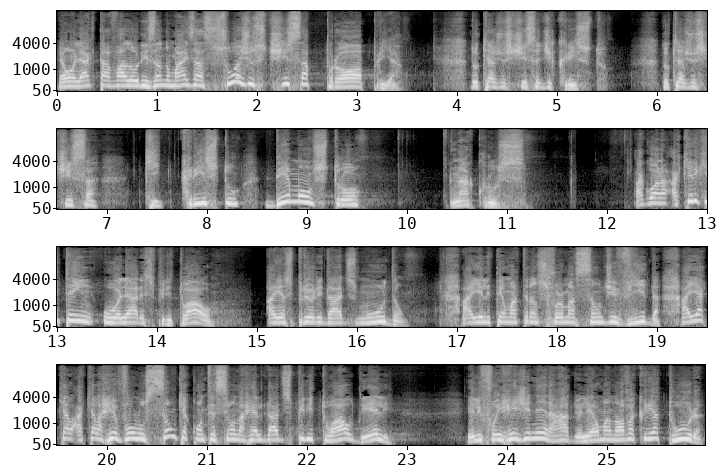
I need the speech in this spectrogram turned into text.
É um olhar que está valorizando mais a sua justiça própria do que a justiça de Cristo, do que a justiça que Cristo demonstrou na cruz. Agora, aquele que tem o olhar espiritual, aí as prioridades mudam. Aí ele tem uma transformação de vida. Aí aquela, aquela revolução que aconteceu na realidade espiritual dele, ele foi regenerado, ele é uma nova criatura.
